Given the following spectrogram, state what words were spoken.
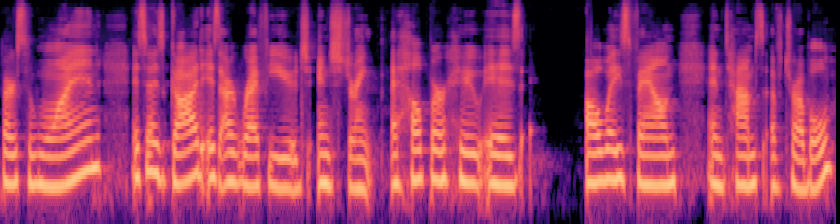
verse one. It says, "God is our refuge and strength, a helper who is always found in times of trouble."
